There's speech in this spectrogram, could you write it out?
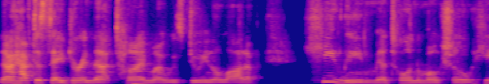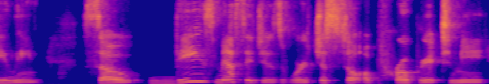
Now, I have to say, during that time, I was doing a lot of healing, mental and emotional healing. So these messages were just so appropriate to me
